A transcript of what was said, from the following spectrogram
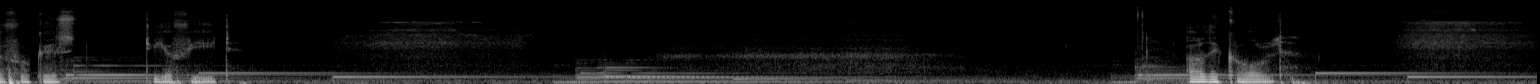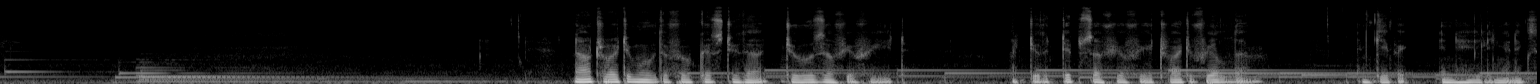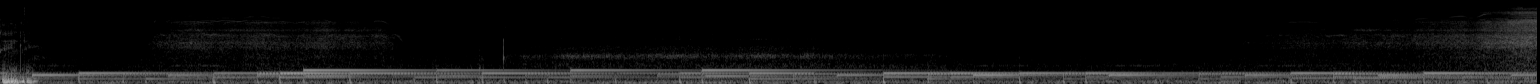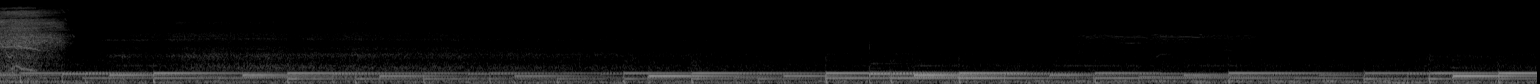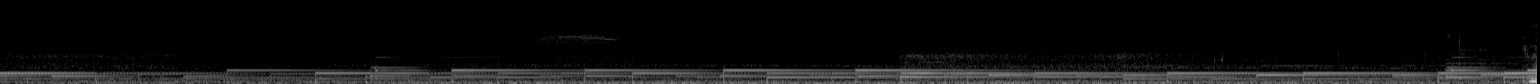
Your focus to your feet. Are they cold? Now try to move the focus to the toes of your feet, like to the tips of your feet. Try to feel them and keep inhaling and exhaling.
